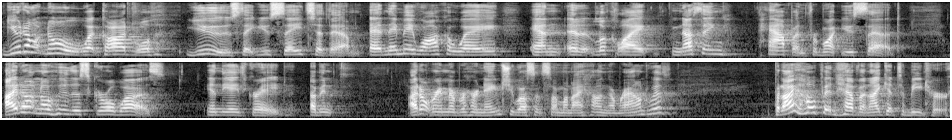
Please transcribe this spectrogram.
you don't know what God will use that you say to them. And they may walk away and it look like nothing happened from what you said. I don't know who this girl was in the eighth grade. I mean, I don't remember her name. She wasn't someone I hung around with. But I hope in heaven I get to meet her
